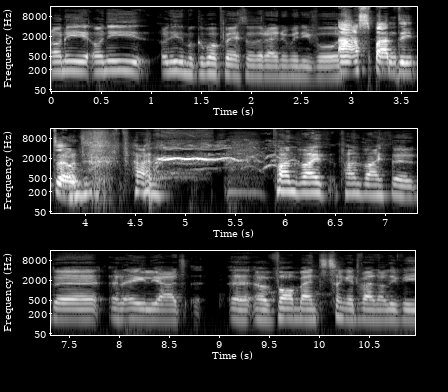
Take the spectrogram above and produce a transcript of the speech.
o'n i, o'n i, o'n i ddim yn gwybod beth oedd yr enw mynd i fod. As bandito. Ond pan, pan ddaeth, pan ddaeth yr, uh, yr eiliad, y uh, foment tyngedfennol i fi,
